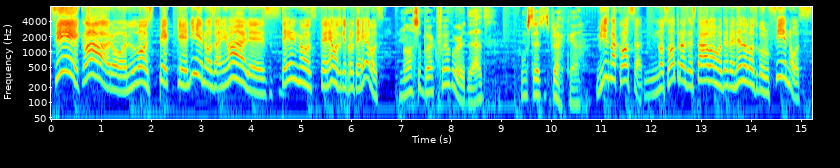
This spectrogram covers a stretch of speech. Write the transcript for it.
Sí, claro, los pequeninos animales. Tenemos, tenemos que protegê-los. Nosso barco foi abordado. Fomos trazidos pra cá. Misma coisa, nosotros estávamos defendendo los golfinos.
